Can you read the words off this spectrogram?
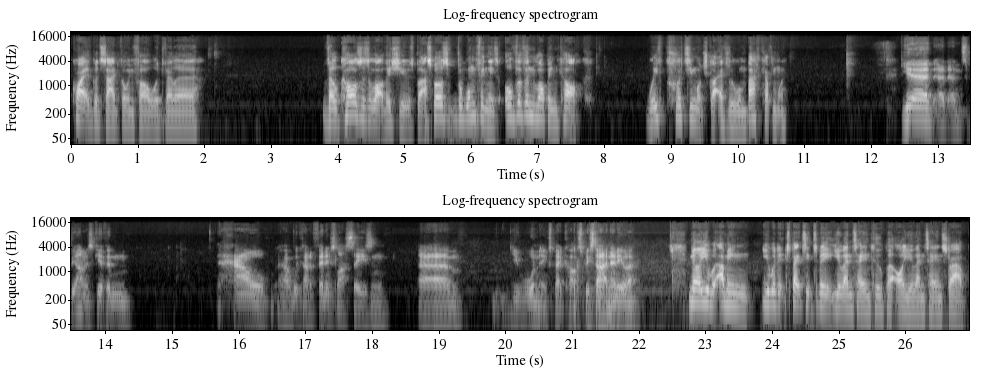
quite a good side going forward. They'll uh, they'll cause us a lot of issues, but I suppose the one thing is, other than Robin Koch, we've pretty much got everyone back, haven't we? Yeah, and, and to be honest, given how, how we kind of finished last season, um, you wouldn't expect Cox to be starting anyway. No, you. I mean, you would expect it to be Llorente and Cooper or Llorente and Struijk.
